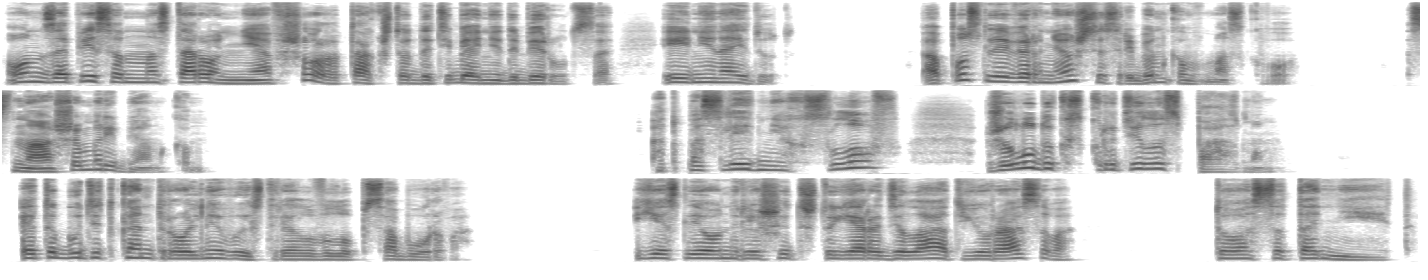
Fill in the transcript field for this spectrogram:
Он записан на сторонний офшор, так что до тебя не доберутся и не найдут. А после вернешься с ребенком в Москву. С нашим ребенком. От последних слов желудок скрутило спазмом. Это будет контрольный выстрел в лоб Сабурова. Если он решит, что я родила от Юрасова, то осатанеет.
